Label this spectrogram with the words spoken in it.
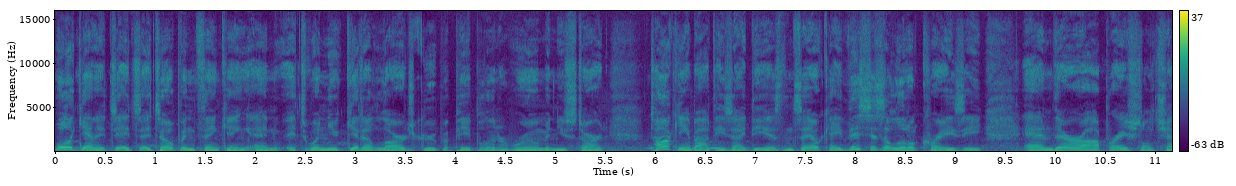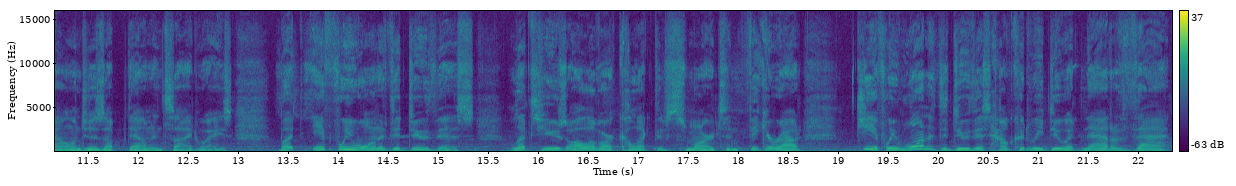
Well, again, it's it's it's open thinking, and it's when you get a large group of people in a room and you start talking about these ideas and say, okay, this is a little crazy, and there are operational challenges up, down, and sideways. But if we wanted to do this, let's use all of our collective smarts and figure out. Gee, if we wanted to do this, how could we do it? And out of that,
